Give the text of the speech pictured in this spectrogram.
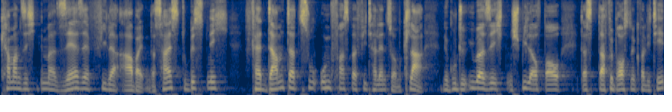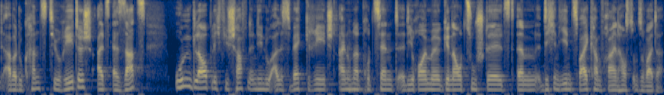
kann man sich immer sehr, sehr viel erarbeiten. Das heißt, du bist nicht verdammt dazu, unfassbar viel Talent zu haben. Klar, eine gute Übersicht, ein Spielaufbau, das, dafür brauchst du eine Qualität, aber du kannst theoretisch als Ersatz unglaublich viel schaffen, indem du alles weggrätscht, 100 Prozent die Räume genau zustellst, ähm, dich in jeden Zweikampf reinhaust und so weiter.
